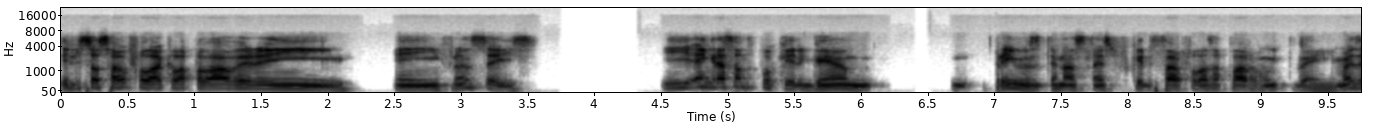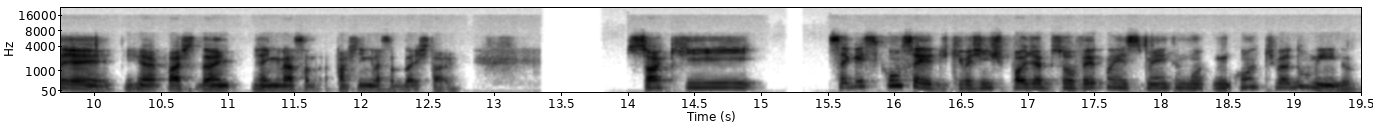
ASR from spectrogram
ele só sabe falar aquela palavra em, em francês. E é engraçado porque ele ganha prêmios internacionais porque ele sabe falar essa palavra muito bem. Mas é, é parte da é engraçado, a parte engraçada da história. Só que segue esse conceito de que a gente pode absorver conhecimento enquanto estiver dormindo.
